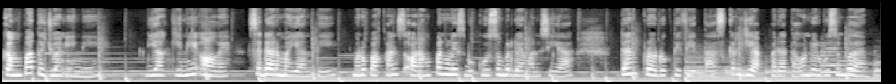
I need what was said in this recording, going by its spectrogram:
Keempat tujuan ini diyakini oleh Sedar Mayanti merupakan seorang penulis buku sumber daya manusia dan produktivitas kerja pada tahun 2009.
